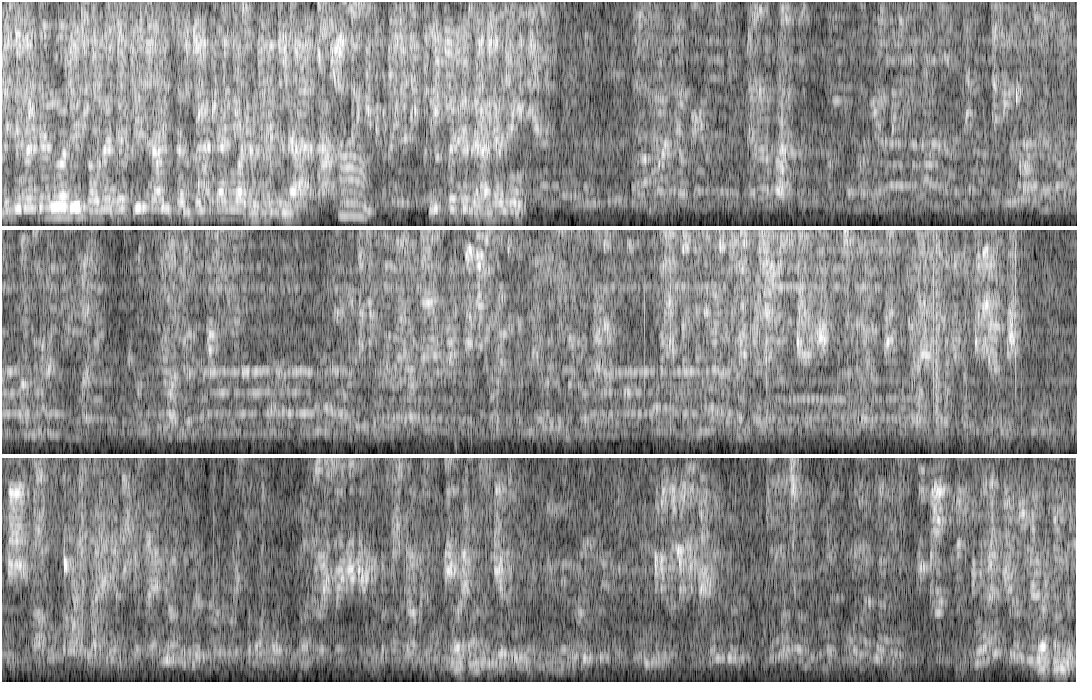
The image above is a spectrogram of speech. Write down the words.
मिलीमीटर भी सौ से तीस चालीस संक्रमण डेंगू 那真的是。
